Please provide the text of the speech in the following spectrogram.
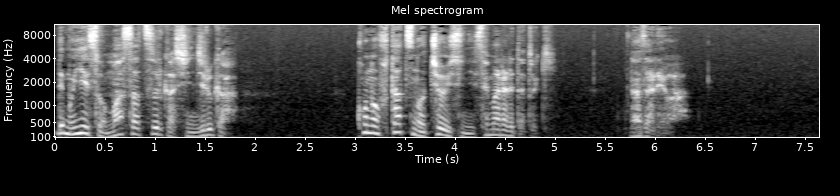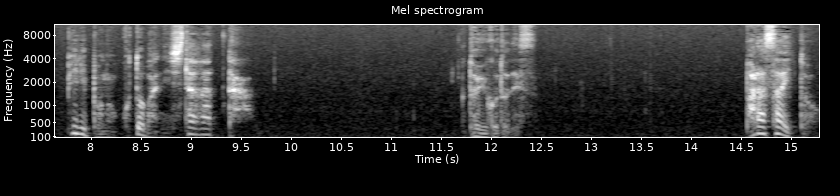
でもイエスを抹殺するか信じるか。この2つのチョイスに迫られた時ナザレはピリポの言葉に従った。ということです。パラサイト。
